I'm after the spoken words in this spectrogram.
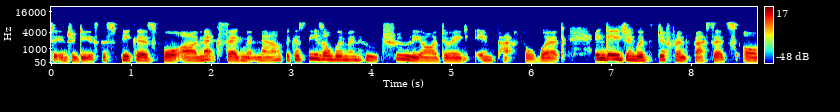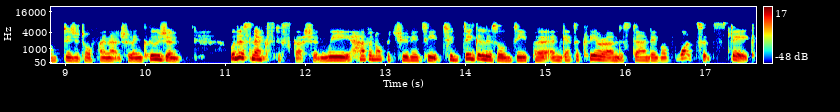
to introduce the speakers for our next segment now, because these are women who truly are doing impactful work, engaging with different facets of digital financial inclusion. With this next discussion, we have an opportunity to dig a little deeper and get a clearer understanding of what's at stake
